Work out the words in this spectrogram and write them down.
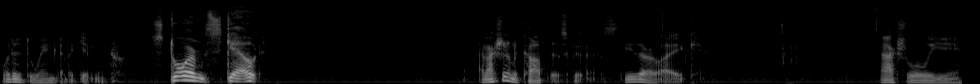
What does Dwayne gotta get me? Storm Scout. I'm actually gonna cop this because these are like actually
